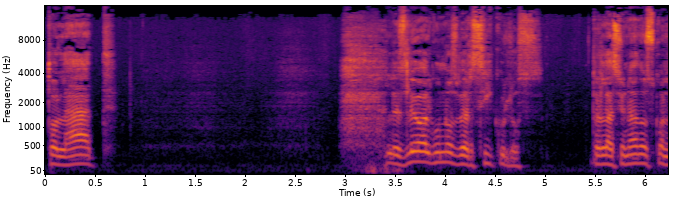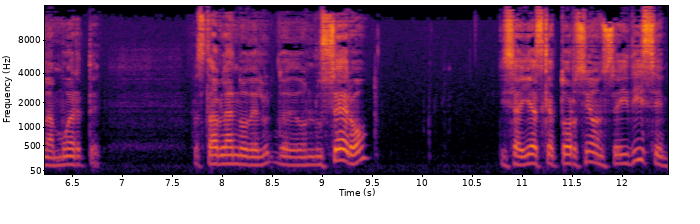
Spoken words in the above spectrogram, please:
tolat. Les leo algunos versículos relacionados con la muerte está hablando de, don Lucero, Isaías 14, 11, y dice,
